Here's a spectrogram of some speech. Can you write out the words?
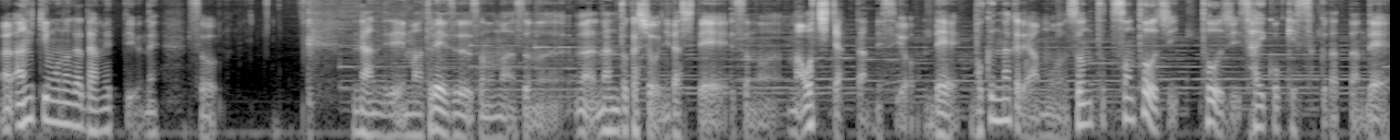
暗記物がダメっていうね。そう。なんで、まあ、とりあえず、その、まあ、その、まあ、なんとか賞に出して、その、まあ、落ちちゃったんですよ。で、僕の中ではもう、その、その当時、当時、最高傑作だったんで、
